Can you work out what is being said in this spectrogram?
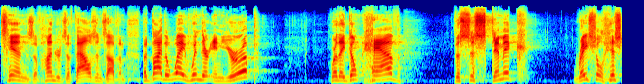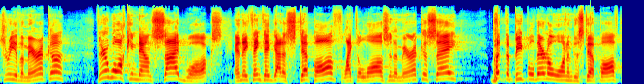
tens of hundreds of thousands of them. But by the way, when they're in Europe, where they don't have the systemic racial history of America, they're walking down sidewalks and they think they've got to step off like the laws in America say. But the people there don't want them to step off.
